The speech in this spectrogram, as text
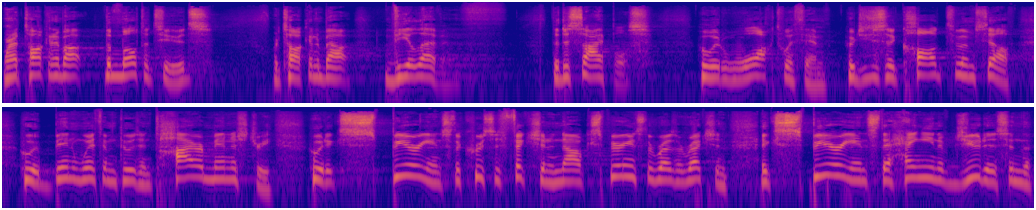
We're not talking about the multitudes, we're talking about the 11 the disciples who had walked with him, who Jesus had called to himself, who had been with him through his entire ministry, who had experienced the crucifixion and now experienced the resurrection, experienced the hanging of Judas and the,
